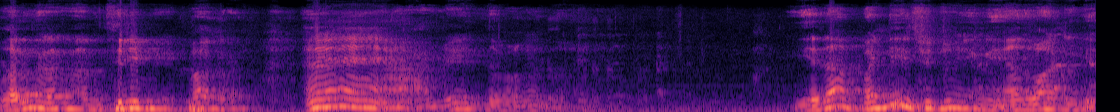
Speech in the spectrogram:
வருது நான். திரும்பி பார்க்குறேன். அப்படியே இந்த பக்கம் இந்த பண்ணி சுற்றுவீங்க அது வாட்டுக்கு.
